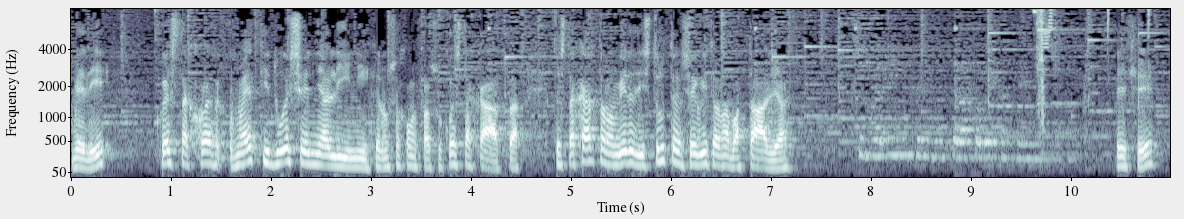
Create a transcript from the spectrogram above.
Vedi? Questa qua- metti due segnalini che non so come fa su questa carta. Questa carta non viene distrutta in seguito a una battaglia. Catene. Dici?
